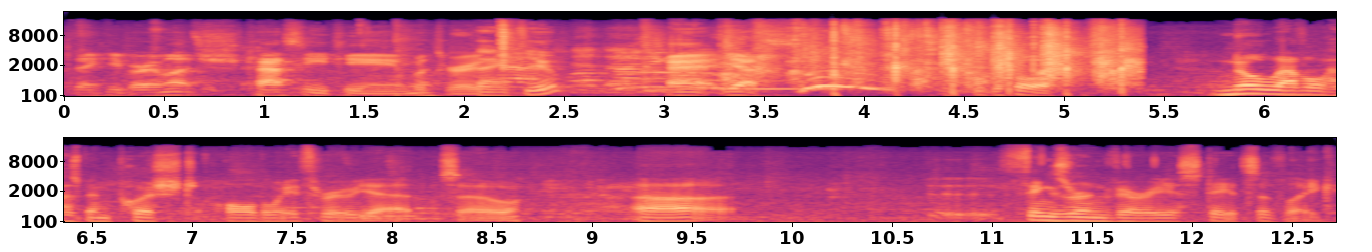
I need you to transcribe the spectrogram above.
Thank you very much, Cassie team. That's great. Thank you. Uh, yes. Super cool. no level has been pushed all the way through yet. So uh, things are in various states of like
